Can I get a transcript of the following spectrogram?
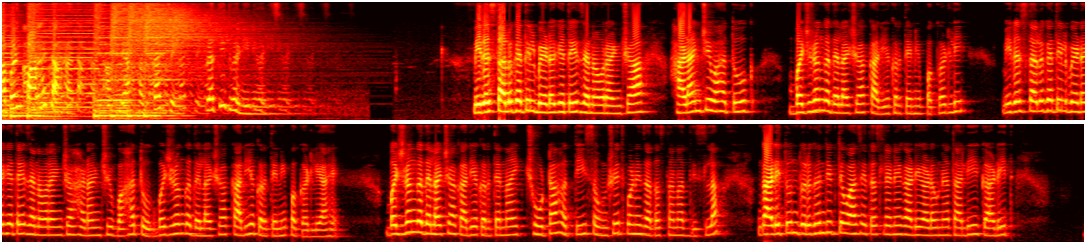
आपण पाहत आहात आपल्या हक्काचे प्रतिध्वनी न्यूज मिरज तालुक्यातील बेडग येथे जनावरांच्या हाडांची वाहतूक बजरंग दलाच्या कार्यकर्त्यांनी पकडली. मिरज तालुक्यातील बेडग येथे जनावरांच्या हाडांची वाहतूक बजरंग दलाच्या कार्यकर्त्यांनी पकडली आहे. बजरंग दलाच्या कार्यकर्त्यांना एक छोटा हत्ती संशयितपणे जात असताना दिसला. गाडीतून दुर्गंधयुक्त वास येत असल्याने गाडी अडवण्यात आली. गाडीत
